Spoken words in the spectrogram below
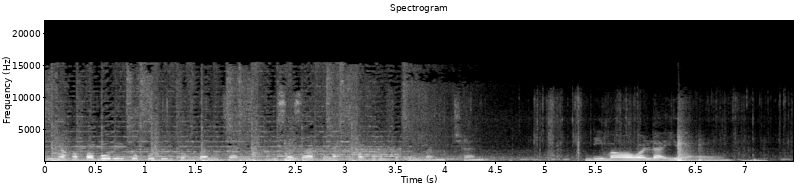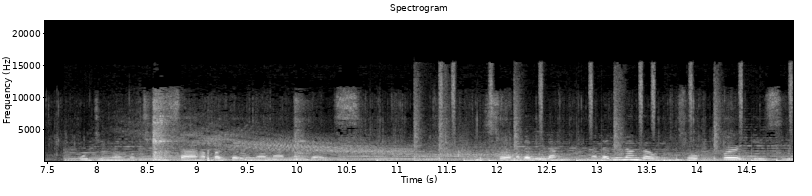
Pinaka-paborito ko din tong banchan. Isa sa pinaka-paborito kong banchan. Hindi mawawala yung ujingo moching sa hapagkainan namin, guys. So, madali lang, madali lang gawin. Super easy.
